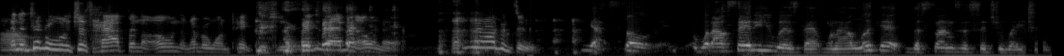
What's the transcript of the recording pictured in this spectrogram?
Um, and the um, Timberwolves just happen to own the number one pick this year. They just happen to own that. What happened to? Yes. So what I'll say to you is that when I look at the Suns' situation,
